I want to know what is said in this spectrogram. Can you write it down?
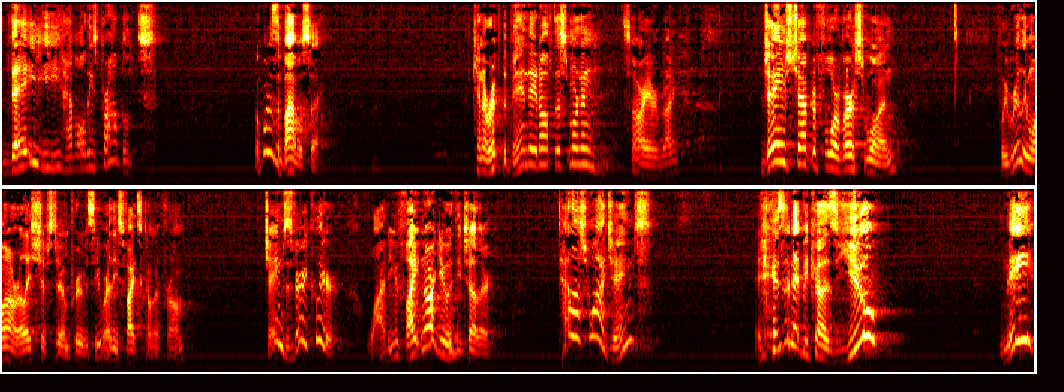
They have all these problems. But what does the Bible say? Can I rip the band aid off this morning? Sorry, everybody. James chapter 4, verse 1. If we really want our relationships to improve and see where these fights coming from, James is very clear. Why do you fight and argue with each other? Tell us why, James. Isn't it because you, me,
